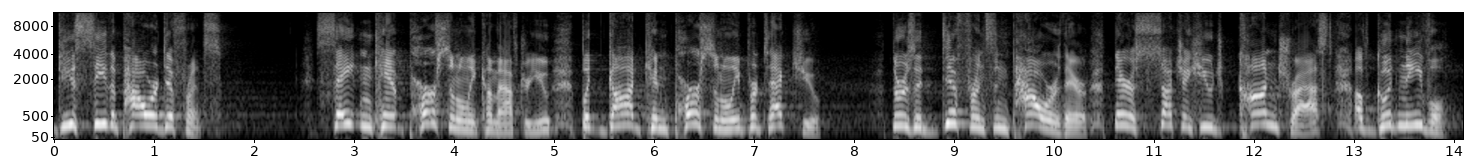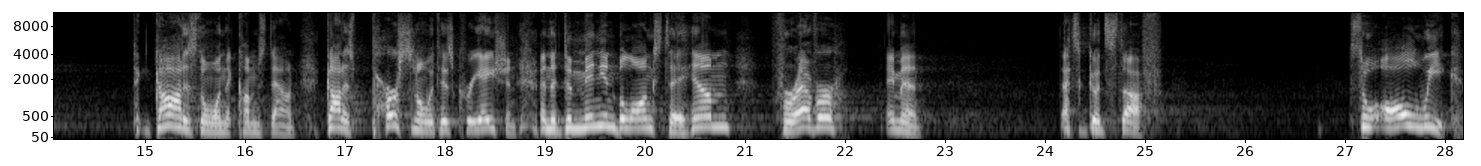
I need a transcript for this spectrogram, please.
Do you see the power difference? Satan can't personally come after you, but God can personally protect you. There is a difference in power there. There is such a huge contrast of good and evil. That God is the one that comes down. God is personal with his creation, and the dominion belongs to him forever. Amen. That's good stuff. So, all week,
